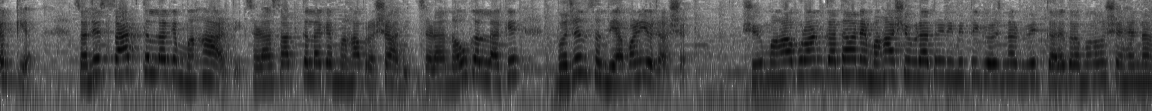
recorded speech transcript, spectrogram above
યજ્ઞ, સાંજે સાત કલાકે મહાઆરતી, સાડા સાત કલાકે મહાપ્રસાદી, સાડા નવ કલાકે ભજન સંધ્યા પણ યોજાશે. શિવ મહાપુરાણ કથા અને મહાશિવરાત્રિ નિમિત્તે યોજનાર વિવિધ કાર્યક્રમોનો શહેરના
